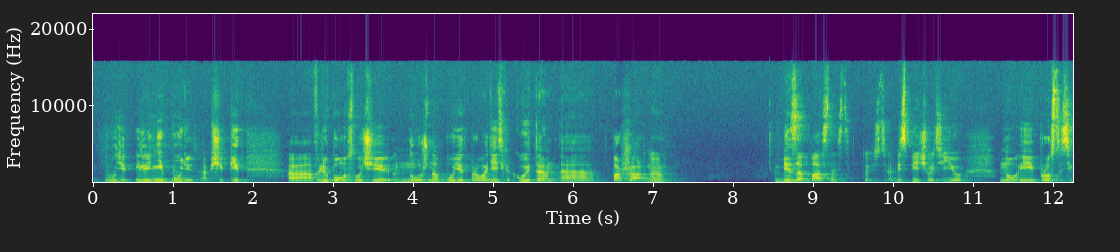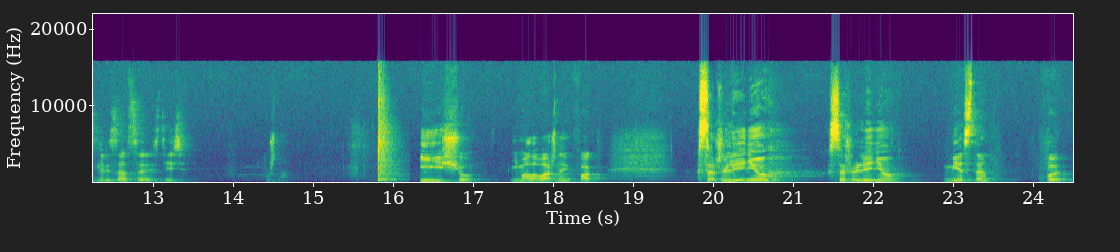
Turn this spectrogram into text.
будет или не будет общепит, в любом случае нужно будет проводить какую-то а, пожарную безопасность, то есть обеспечивать ее. Ну и просто сигнализация здесь нужна. И еще немаловажный факт. К сожалению, к сожалению, место в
